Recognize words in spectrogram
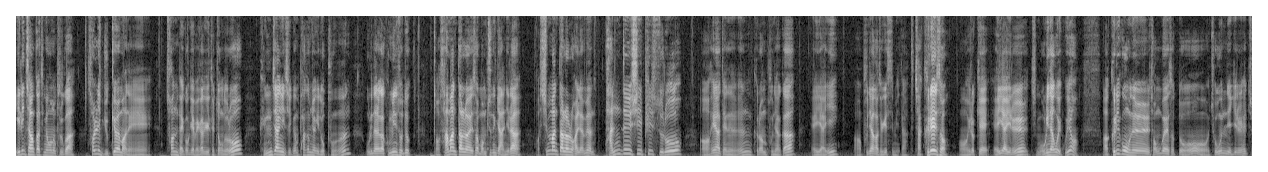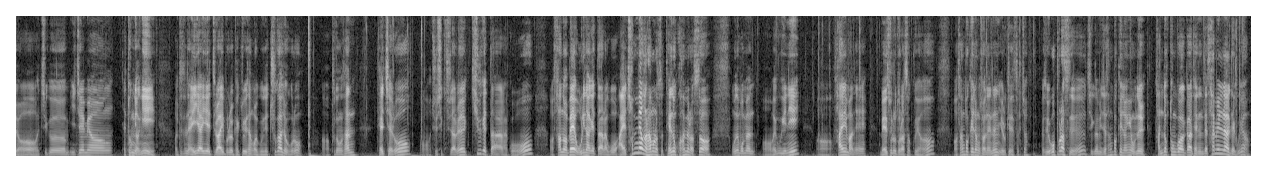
1인 창업 같은 경우는 불과 설립 6개월 만에 1,100억에 매각이 될 정도로 굉장히 지금 파급력이 높은 우리나라가 국민소득 어, 4만 달러에서 멈추는 게 아니라 어, 10만 달러로 가려면 반드시 필수로 어, 해야 되는 그런 분야가 AI 어, 분야가 되겠습니다. 자, 그래서 어, 이렇게 AI를 지금 올인하고 있고요. 아, 그리고 오늘 정부에서 또 좋은 얘기를 했죠. 지금 이재명 대통령이 어쨌든 AI의 드라이브를 100조 이상 걸고 있는데 추가적으로 어, 부동산 대체로 어, 주식 투자를 키우겠다라고 어, 산업에 올인하겠다라고 아예 천명을 함으로써 대놓고 함으로써 오늘 보면 어, 외국인이 어, 4일 만에 매수로 돌아섰고요. 어, 상법 개정 전에는 이렇게 됐었죠. 그래서 요거 플러스 지금 이제 상법 개정이 오늘 단독 통과가 되는데 3일 날 되고요.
